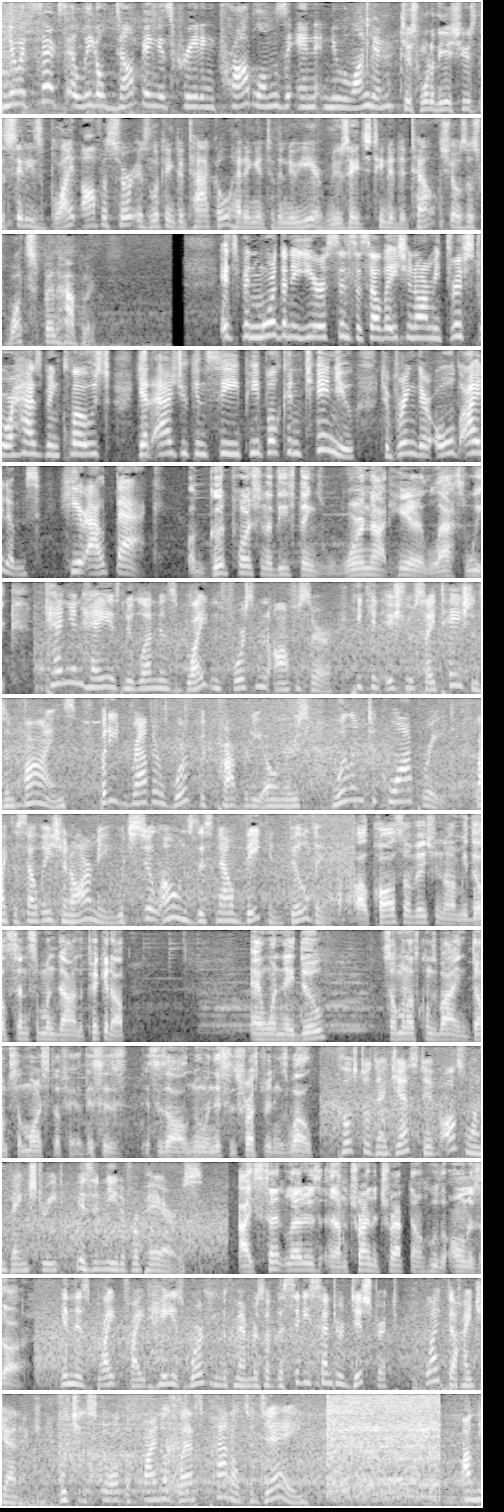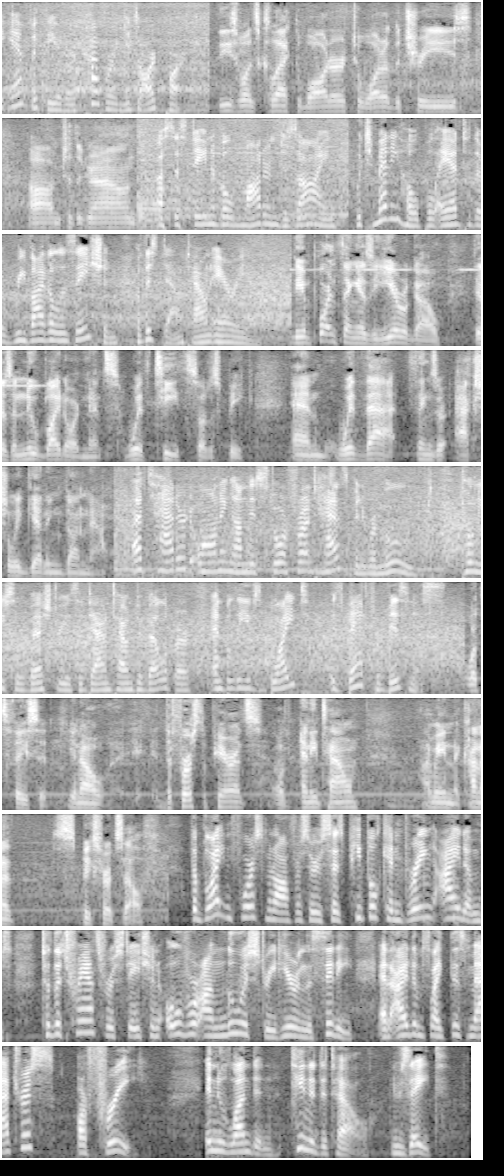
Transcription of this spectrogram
New at 6, illegal dumping is creating problems in New London. Just one of the issues the city's blight officer is looking to tackle heading into the new year. News 8's Tina Detelj shows us what's been happening. It's been more than a year since the Salvation Army thrift store has been closed, yet as you can see, people continue to bring their old items here out back a good portion of these things were not here last week. Kenyon Haye is New London's blight enforcement officer. He can issue citations and fines, but he'd rather work with property owners willing to cooperate, like the Salvation Army, which still owns this now vacant building. I'll call Salvation Army. They'll send someone down to pick it up. And when they do, someone else comes by and dumps some more stuff here. This is this is all new and this is frustrating as well. Coastal Digestive, also on Bank Street, is in need of repairs. I sent letters and I'm trying to track down who the owners are. In this blight fight, Haye is working with members of the city center district, like the Hygienic, which installed the final glass panel today on the amphitheater covering its art park. These ones collect water to water the trees um, to the ground. A sustainable modern design, which many hope will add to the revitalization of this downtown area. The important thing is a year ago, there's a new blight ordinance with teeth, so to speak. And with that, things are actually getting done now. A tattered awning on this storefront has been removed. Tony Sylvestri is a downtown developer and believes blight is bad for business. Let's face it, you know, the first appearance of any town, I mean, it kind of speaks for itself. The blight enforcement officer says people can bring items to the transfer station over on Lewis Street here in the city, and items like this mattress are free. In New London, Tina Detelj, News 8.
